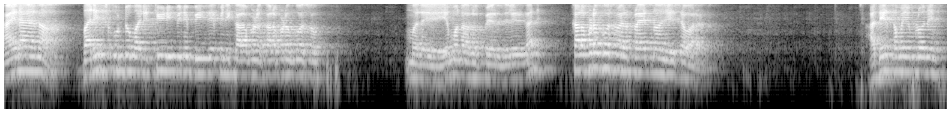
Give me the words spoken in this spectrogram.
ఆయన ఆయన భరించుకుంటూ మరి టీడీపీని బీజేపీని కలపడం కలపడం కోసం మరి ఏమన్నారో పేరు తెలియదు కానీ కలపడం కోసం ఆయన ప్రయత్నాలు చేసేవారట. అదే సమయంలోనే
